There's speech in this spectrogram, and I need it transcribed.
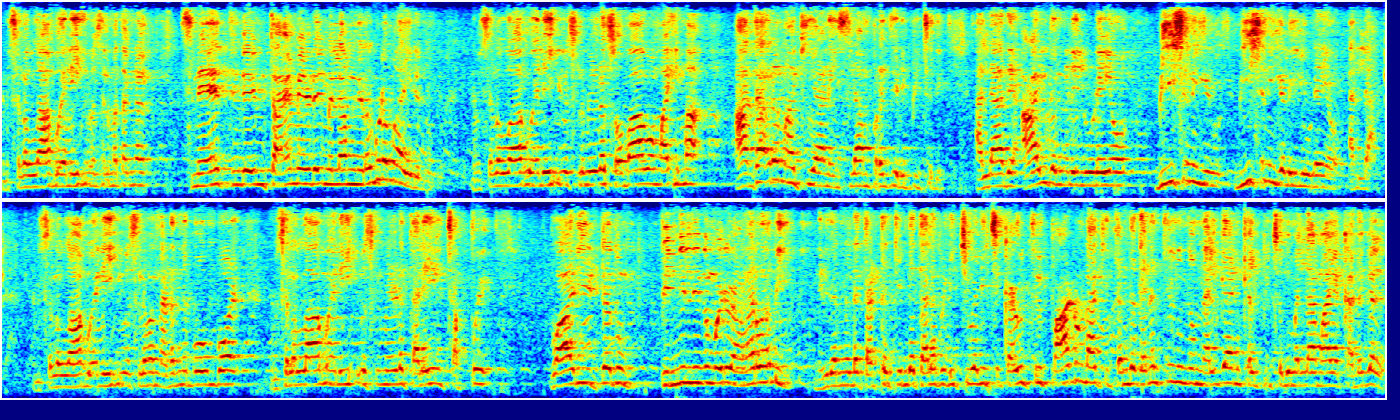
നംസലാഹു അലൈഹി വസ്ലമ തങ്ങൾ സ്നേഹത്തിന്റെയും താഴ്മയുടെയും എല്ലാം നിറകുടമായിരുന്നു. നംസലാഹു അലൈഹി വസ്ലമയുടെ സ്വഭാവ മഹിമ ആധാരമാക്കിയാണ് ഇസ്ലാം പ്രചരിപ്പിച്ചത്. അല്ലാതെ ആയുധങ്ങളിലൂടെയോ ഭീഷണി ഭീഷണികളിലൂടെയോ അല്ല. മുസലല്ലാഹു അലഹി വസ്ലമ നടന്നു പോകുമ്പോൾ മുസലല്ലാഹു അലഹി വസ്ലമയുടെ തലയിൽ ചപ്പ് വാരിയിട്ടതും പിന്നിൽ നിന്നും ഒരു അറബി നിരിതങ്ങളുടെ തട്ടത്തിന്റെ തല പിടിച്ചു വലിച്ച് കഴുത്തിൽ പാടുണ്ടാക്കി തന്റെ ധനത്തിൽ നിന്നും നൽകാൻ കൽപ്പിച്ചതുമെല്ലാമായ കഥകൾ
